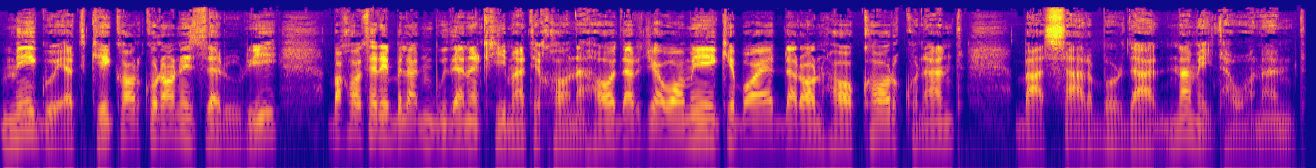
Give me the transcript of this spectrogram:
می‌گوید که کارکنان ضروری به خاطر بلند بودن قیمت خانه ها در جوامعی که باید در آنها کار کنند به سر بردن نمی توانند.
